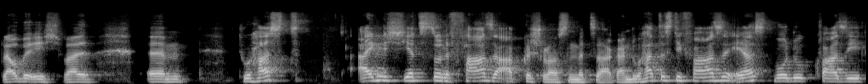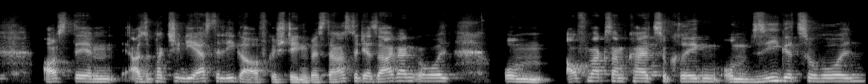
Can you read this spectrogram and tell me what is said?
glaube ich, weil ähm, du hast eigentlich jetzt so eine Phase abgeschlossen mit Sagan. Du hattest die Phase erst, wo du quasi aus dem, also praktisch in die erste Liga aufgestiegen bist. Da hast du dir Sagan geholt, um Aufmerksamkeit zu kriegen, um Siege zu holen,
